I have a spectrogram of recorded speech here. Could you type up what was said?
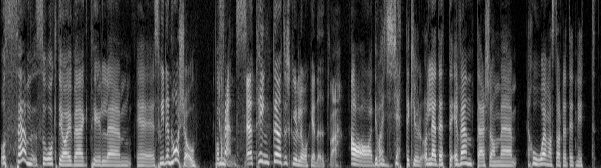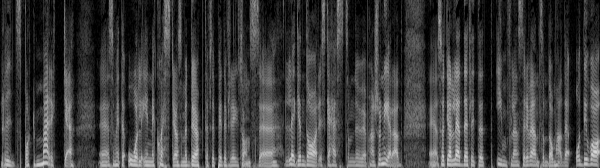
Och sen så åkte jag iväg till eh, eh, Sweden Horse Show på Friends. Jag tänkte att du skulle åka dit va? Ja, det var jättekul och ledde ett event där som eh, H&M har startat ett nytt ridsportmärke eh, som heter All In Equestrian som är döpt efter Peder Fredrikssons eh, legendariska häst som nu är pensionerad. Eh, så att jag ledde ett litet influencer-event som de hade och det var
